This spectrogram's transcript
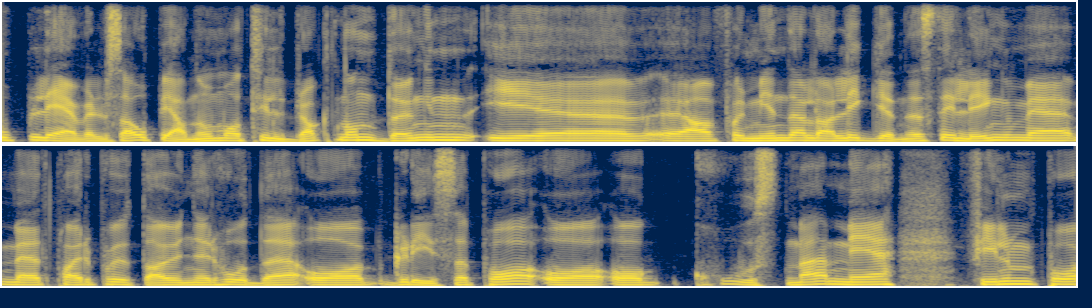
opplevelser opp igjennom og tilbrakt noen døgn i, ja, for min del, da, liggende stilling med, med et par puter under hodet og gliset på, og, og kost meg med film på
